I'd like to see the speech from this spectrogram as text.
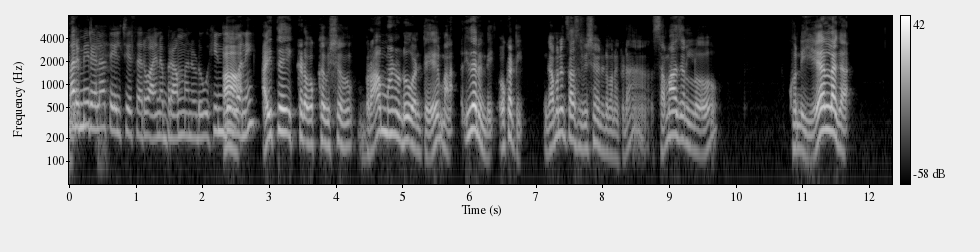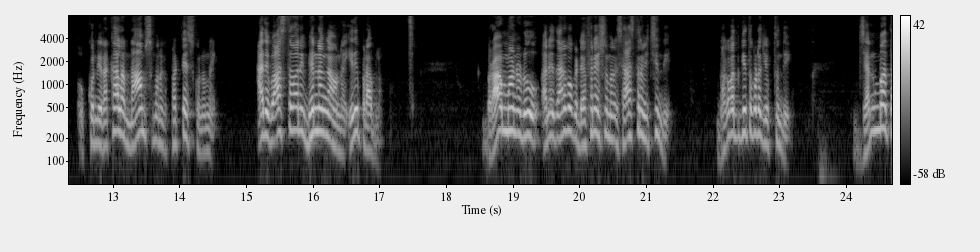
మరి మీరు ఎలా తేల్చేశారు ఆయన బ్రాహ్మణుడు హిందూ అని? అయితే ఇక్కడ ఒక్క విషయం బ్రాహ్మణుడు అంటే మన ఇదేనండి ఒకటి. గమనించాల్సిన విషయం ఏంటంటే మన ఇక్కడ సమాజంలో కొన్ని ఏళ్ళగా కొన్ని రకాల నామ్స్ మనకు పట్టేసుకుని ఉన్నాయి. అది వాస్తవానికి భిన్నంగా ఉన్నాయి. ఇది ప్రాబ్లం. బ్రాహ్మణుడు అనే దానికి ఒక డెఫినేషన్ మనకు శాస్త్రం ఇచ్చింది. భగవద్గీత కూడా చెప్తుంది. జన్మత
